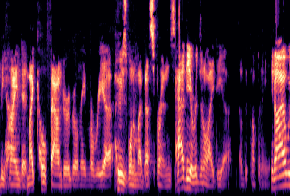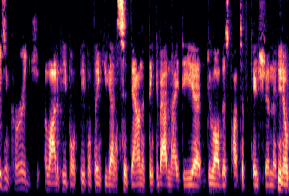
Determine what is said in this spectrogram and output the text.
behind it. My co founder, a girl named Maria, who's one of my best friends, had the original idea of the company. You know, I always encourage a lot of people, people think you got to sit down and think about an idea and do all this pontification. And, you know,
